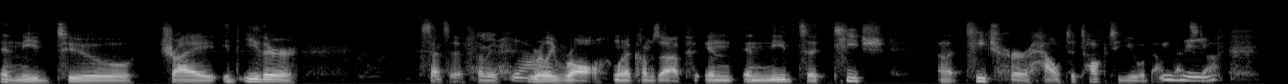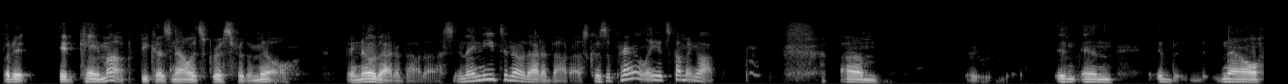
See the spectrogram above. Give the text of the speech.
and need to try it either sensitive i mean yeah. really raw when it comes up and and need to teach uh, teach her how to talk to you about mm-hmm. that stuff but it it came up because now it's grist for the mill they know that about us and they need to know that about us because apparently it's coming up um and and now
